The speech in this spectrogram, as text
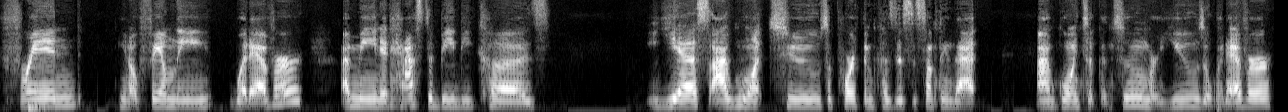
friend you know family whatever i mean it has to be because yes, I want to support them because this is something that I'm going to consume or use or whatever.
